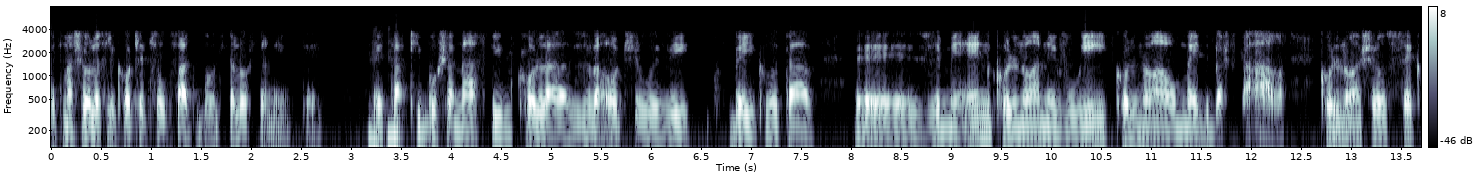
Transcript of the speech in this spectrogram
את מה שהולך לקרות לצרפת בעוד שלוש שנים, כן? Mm-hmm. את הכיבוש הנאצי עם כל הזוועות שהוא הביא בעקבותיו. אה, זה מעין קולנוע נבואי, קולנוע עומד בשער, קולנוע שעוסק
